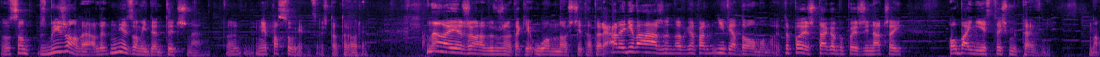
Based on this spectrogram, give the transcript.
To są zbliżone, ale nie są identyczne. To nie pasuje coś ta teoria. No i że ma różne takie ułomności ta teoria, ale nieważne, no, nie wiadomo. No. To powiesz tak albo powiesz inaczej. Obaj nie jesteśmy pewni. No.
